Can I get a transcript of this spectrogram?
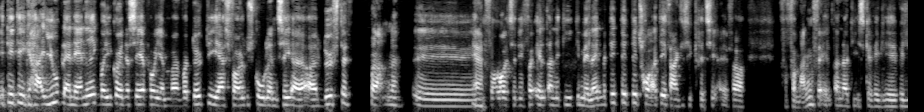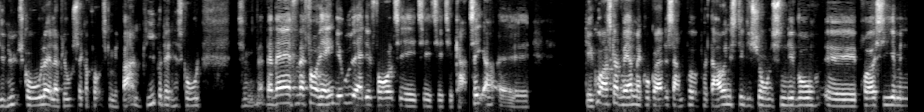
det, det har I jo blandt andet, ikke? hvor I går ind og ser på, jamen, hvor dygtige er folkeskolerne til at, at løfte børnene øh, ja. i forhold til det forældrene, de, de melder ind. Men det, det, det tror jeg, det er faktisk et kriterie for, for, for mange forældre, når de skal vælge, vælge ny skole, eller blive usikre på, skal mit barn blive på den her skole? Hvad, hvad, hvad får vi egentlig ud af det i forhold til, til, til, til karakterer? Øh, det kunne også godt være, at man kunne gøre det samme på, på daginstitutionsniveau. Øh, prøve at sige, jamen,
